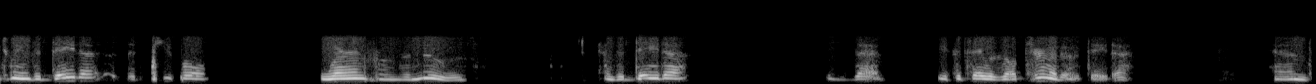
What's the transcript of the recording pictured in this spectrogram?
between the data that people learn from the news and the data that you could say was alternative data. And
